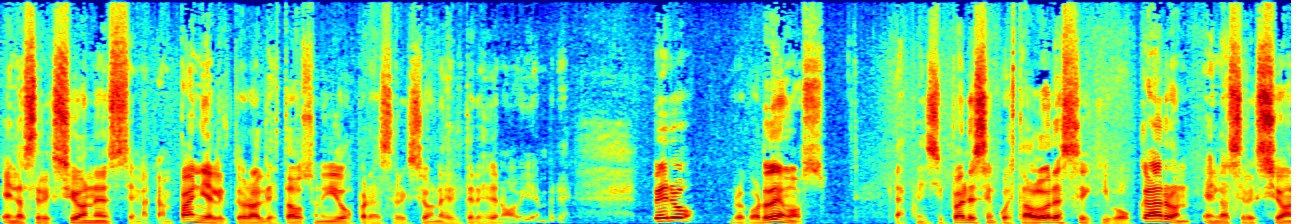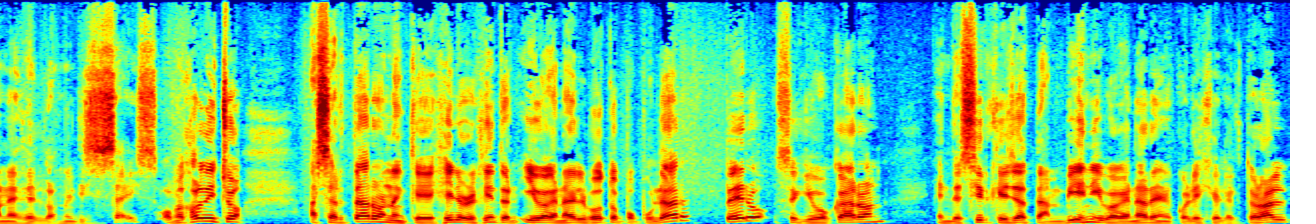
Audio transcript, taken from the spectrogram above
en las elecciones, en la campaña electoral de Estados Unidos para las elecciones del 3 de noviembre. Pero recordemos, las principales encuestadoras se equivocaron en las elecciones del 2016. O mejor dicho, acertaron en que Hillary Clinton iba a ganar el voto popular, pero se equivocaron en decir que ella también iba a ganar en el colegio electoral.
